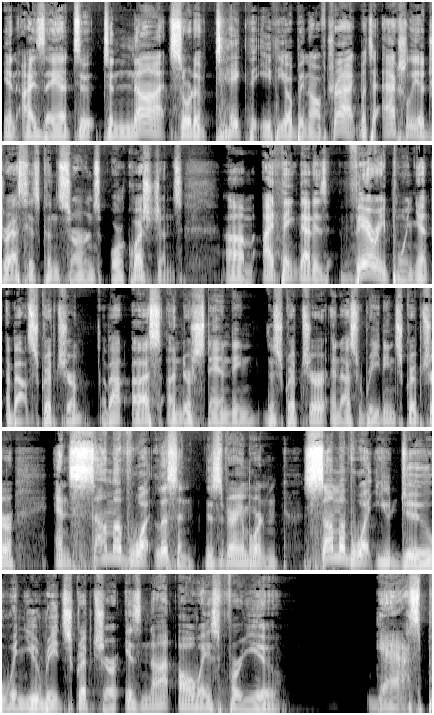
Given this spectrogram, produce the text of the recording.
in Isaiah to, to not sort of take the Ethiopian off track, but to actually address his concerns or questions. Um, I think that is very poignant about Scripture, about us understanding the Scripture and us reading Scripture. And some of what, listen, this is very important. Some of what you do when you read Scripture is not always for you. Gasp.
